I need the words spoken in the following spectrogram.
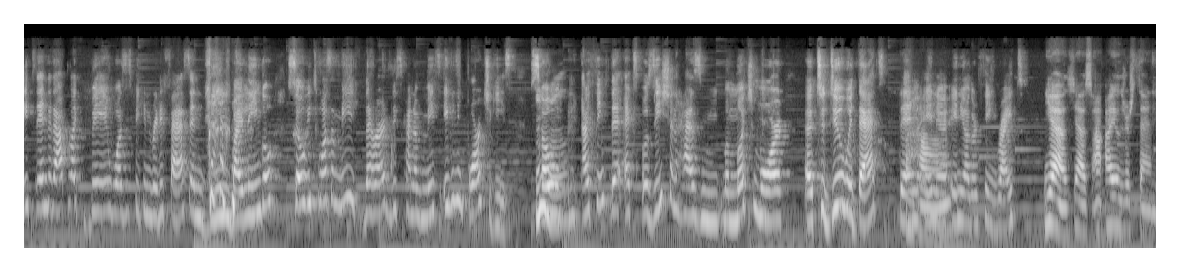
it ended up like B was speaking really fast and being bilingual. So it was a myth. There are these kind of myths even in Portuguese. So Mm-hmm. I think the exposition has m- much more uh, to do with that than Uh-huh. any, any other thing, right? Yes, yes, I, I understand.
